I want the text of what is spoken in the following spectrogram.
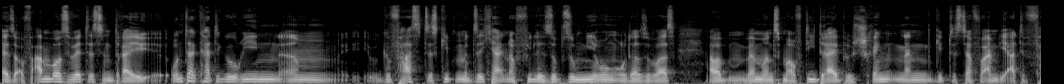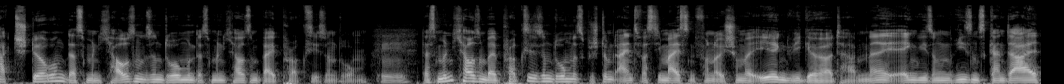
also auf Amboss wird es in drei Unterkategorien ähm, gefasst. Es gibt mit Sicherheit noch viele Subsumierungen oder sowas. Aber wenn wir uns mal auf die drei beschränken, dann gibt es da vor allem die Artefaktstörung, das Münchhausen-Syndrom und das Münchhausen by Proxy-Syndrom. Mhm. Das Münchhausen by Proxy-Syndrom ist bestimmt eins, was die meisten von euch schon mal irgendwie gehört haben. Ne? Irgendwie so ein Riesenskandal,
